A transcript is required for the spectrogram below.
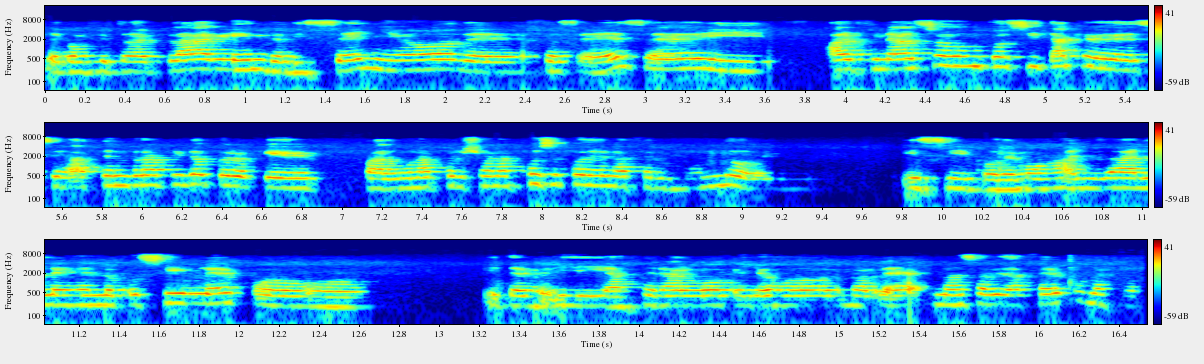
de conflicto de plugin, de diseño, de CSS y al final son cositas que se hacen rápido, pero que para algunas personas pues se pueden hacer un mundo. Y, si podemos ayudarles en lo posible, pues y, hacer algo que ellos no, no han sabido hacer, pues mejor.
